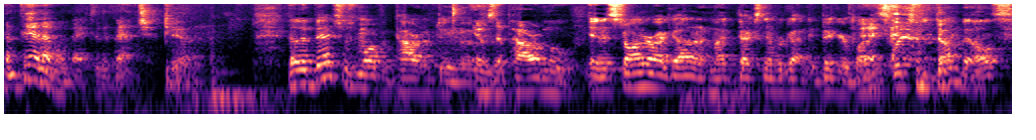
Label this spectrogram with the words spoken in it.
And then I went back to the bench. Yeah. Now the bench was more of a powerlifting move. It was a power move. and the stronger I got on it, my pecs never got any bigger. But I switched to dumbbells,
